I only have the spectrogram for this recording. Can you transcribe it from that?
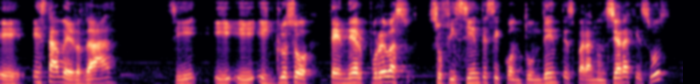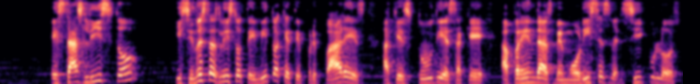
eh, esta verdad? ¿Sí? Y, y incluso tener pruebas suficientes y contundentes para anunciar a Jesús? ¿Estás listo? Y si no estás listo, te invito a que te prepares, a que estudies, a que aprendas, memorices versículos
